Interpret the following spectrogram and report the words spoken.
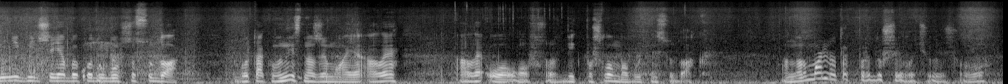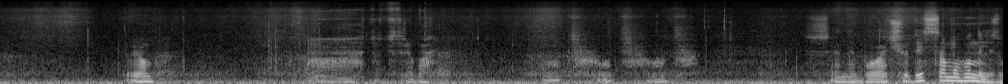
мені більше я би подумав, що судак. Бо так вниз нажимає, але, але о, о, що в бік пошло, мабуть, не судак. А нормально так придушило, чуєш? Ого. Прям. Тут треба. Оп, оп, оп. Ще не бачу. Десь з самого низу.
